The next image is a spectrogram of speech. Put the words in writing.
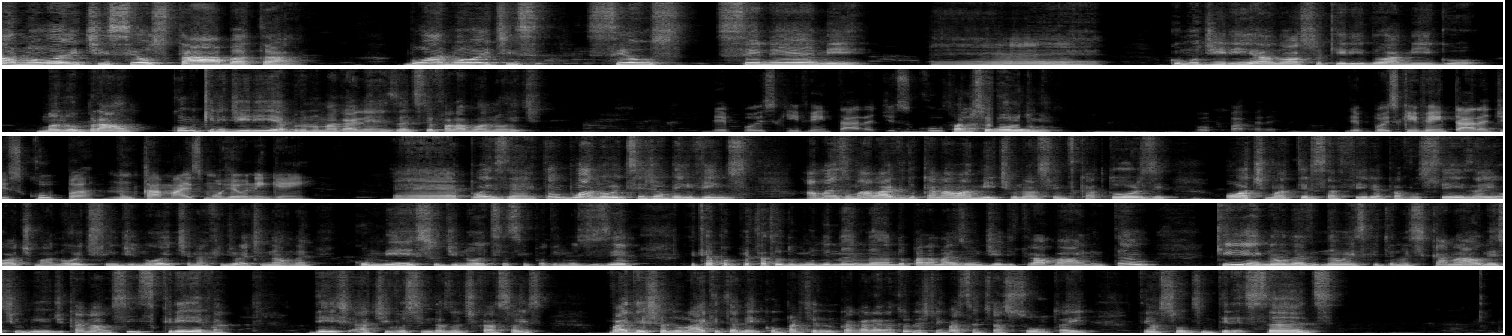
Boa noite, seus Tabata. Boa noite, seus CNM. É. Como diria o nosso querido amigo Mano Brown, como que ele diria, Bruno Magalhães, antes de eu falar boa noite? Depois que inventaram a desculpa. Sobe o seu volume. Opa, peraí. Depois que inventaram a desculpa, nunca mais morreu ninguém. É, pois é. Então, boa noite, sejam bem-vindos a mais uma live do canal Amit 1914. Ótima terça-feira para vocês, aí, ótima noite, fim de noite, né? Fim de noite não, né? Começo de noite, se assim podemos dizer. Daqui a pouco vai estar todo mundo nanando para mais um dia de trabalho. Então, quem não, não é inscrito nesse canal, nesse humilde canal, se inscreva, deixe, ative o sino das notificações, vai deixando o like e também compartilhando com a galera toda. Tem bastante assunto aí, tem assuntos interessantes.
